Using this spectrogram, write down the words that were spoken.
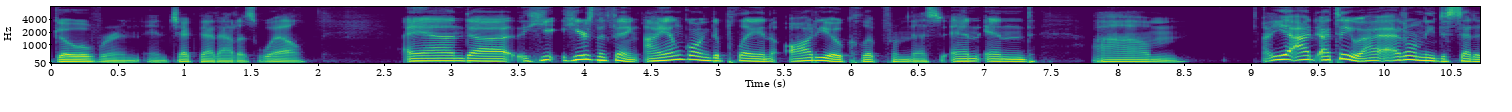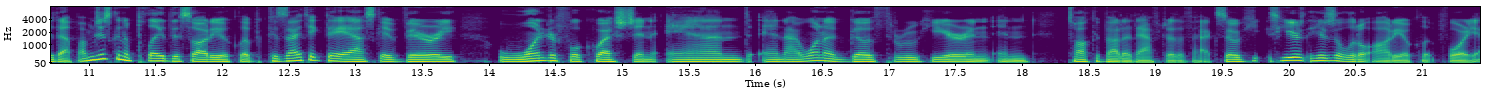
go over and, and check that out as well. And uh, he, here's the thing: I am going to play an audio clip from this, and and um, yeah, I, I tell you, I, I, don't need to set it up. I'm just going to play this audio clip because I think they ask a very wonderful question, and and I want to go through here and and talk about it after the fact. So here's here's a little audio clip for you.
